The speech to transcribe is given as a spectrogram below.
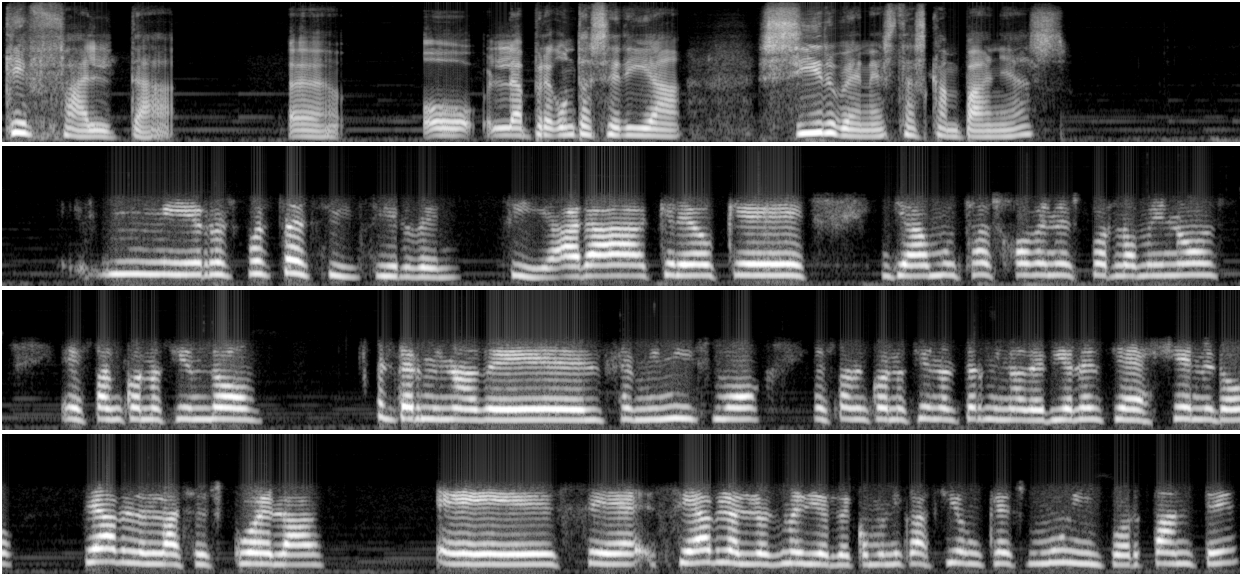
¿Qué falta? Eh, o la pregunta sería, ¿sirven estas campañas? Mi respuesta es sí, sirven. Sí, ahora creo que ya muchas jóvenes por lo menos están conociendo el término del feminismo, están conociendo el término de violencia de género, se habla en las escuelas, eh, se, se habla en los medios de comunicación, que es muy importante,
